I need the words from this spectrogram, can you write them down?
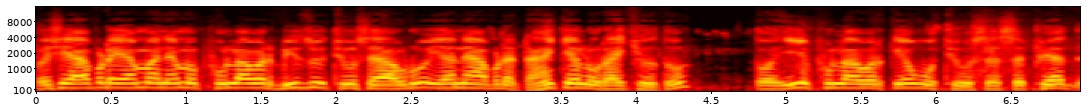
પછી આપણે એમાં ને એમાં ફુલાવર બીજું થયું છે આવડું. એને આપણે ઢાંકેલું રાખ્યું હતું. તો એ ફુલાવર કેવું થયું છે? સફેદ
